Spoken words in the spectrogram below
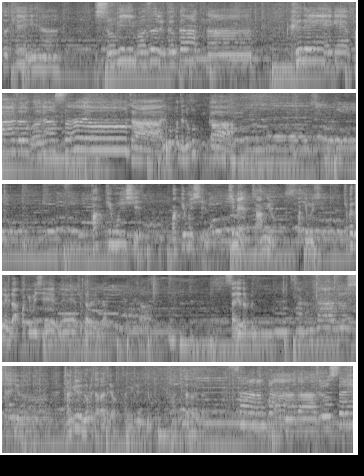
어떻게 해야 숨이 멎을 것 같아 그대에게 빠져버렸어요 자 일곱 번째 누굽니까 곽기문 씨 곽기문 씨 김해 장유 곽기문 씨 축하드립니다. 곽기문 씨네 축하드립니다. 자, 자 여덟 번째. 찾아주세요. 장윤이 노래 잘하죠? 장윤이 아, 진짜 노래 잘해 사랑 받아주세요.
